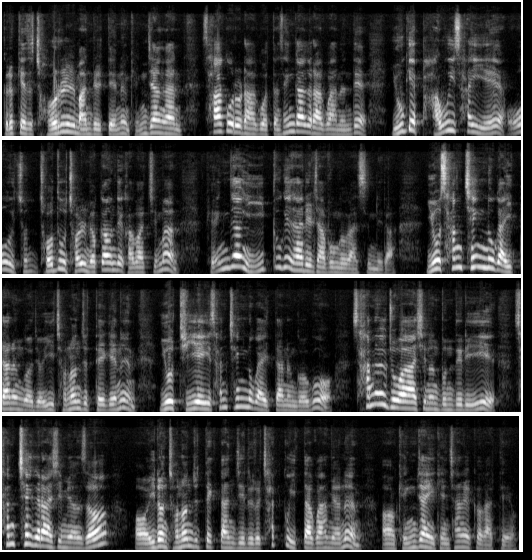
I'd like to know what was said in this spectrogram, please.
그렇게 해서 절을 만들 때는 굉장한 사고를 하고 어떤 생각을 하고 하는데, 요게 바위 사이에, 오, 저, 저도 절 몇 가운데 가봤지만 굉장히 이쁘게 자리를 잡은 것 같습니다. 요 산책로가 있다는 거죠. 이 전원주택에는 요 뒤에 이 산책로가 있다는 거고, 산을 좋아하시는 분들이 산책을 하시면서 어, 이런 전원주택 단지를 찾고 있다고 하면은 어, 굉장히 괜찮을 것 같아요.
